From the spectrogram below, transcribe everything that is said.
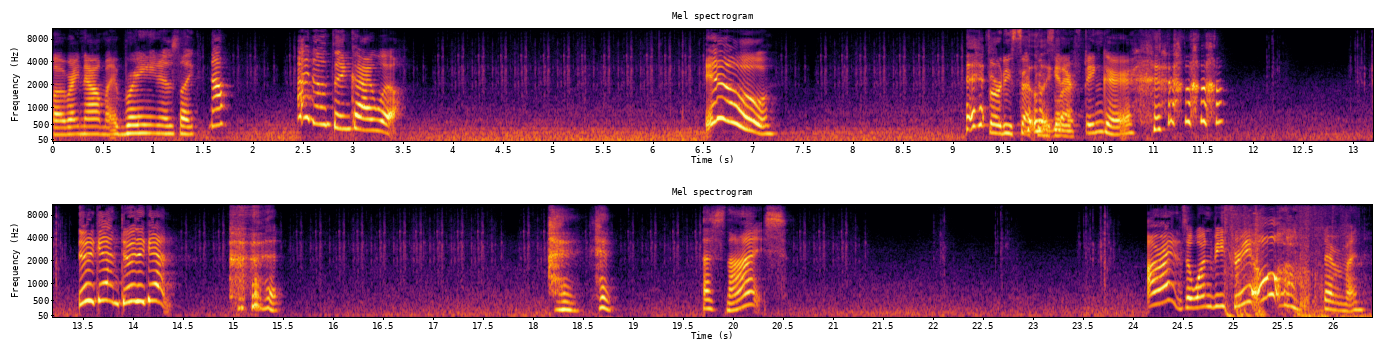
But right now, my brain is like, no, I don't think I will. Ew! 30 seconds Look at her finger. do it again, do it again. That's nice. Alright, it's a 1v3. Oh! Never mind.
